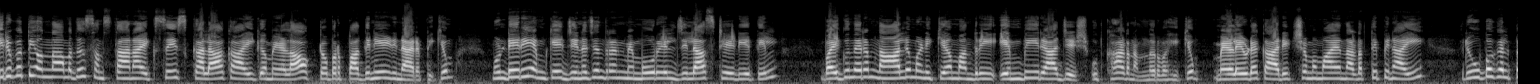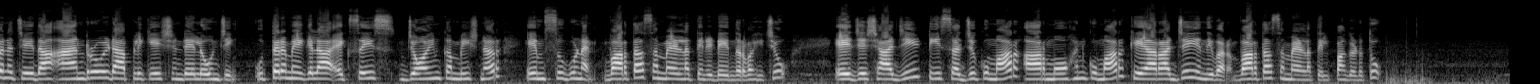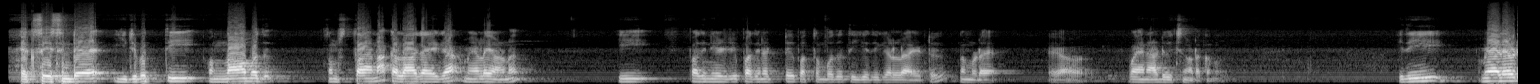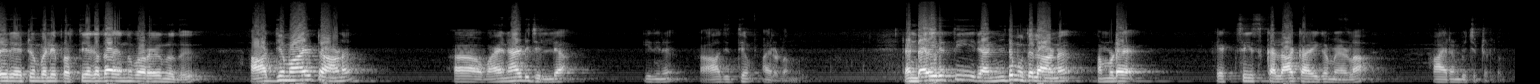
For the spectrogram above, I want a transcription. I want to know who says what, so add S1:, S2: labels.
S1: ഇരുപത്തിയൊന്നാമത് സംസ്ഥാന എക്സൈസ് കലാ കായികമേള ഒക്ടോബർ പതിനേഴിന് ആരംഭിക്കും. Munderi M K Jinachandran memorial ജില്ലാ സ്റ്റേഡിയത്തിൽ വൈകുന്നേരം നാല് മണിക്ക് മന്ത്രി എം ബി രാജേഷ് ഉദ്ഘാടനം നിർവഹിക്കും. മേളയുടെ കാര്യക്ഷമമായ നടത്തിപ്പിനായി രൂപകൽപ്പന ചെയ്ത ആൻഡ്രോയിഡ് ആപ്ലിക്കേഷന്റെ launching ഉത്തരമേഖല excise joint commissioner M Sugunan വാർത്താസമ്മേളനത്തിനിടെ നിർവഹിച്ചു. A J Shaji T Sajjukumar R Mohankumar K R Ajay എന്നിവർ വാർത്താസമ്മേളനത്തിൽ പങ്കെടുത്തു.
S2: എക്സൈസിന്റെ ഇരുപത്തി ഒന്നാമത് സംസ്ഥാന കലാകായിക മേളയാണ് ഈ പതിനേഴ് പതിനെട്ട് പത്തൊമ്പത് തീയതികളിലായിട്ട് നമ്മുടെ വയനാട് വെച്ച് നടക്കുന്നത്. ഇത് ഈ മേളയുടെ ഒരു ഏറ്റവും വലിയ പ്രത്യേകത എന്ന് പറയുന്നത് ആദ്യമായിട്ടാണ് വയനാട് ജില്ല ഇതിന് ആതിഥ്യം അരുളുന്നത്. രണ്ടായിരത്തി രണ്ട് മുതലാണ് നമ്മുടെ എക്സൈസ് കലാകായിക മേള ആരംഭിച്ചിട്ടുള്ളത്.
